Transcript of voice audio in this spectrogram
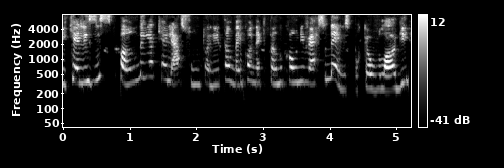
e que eles expandem aquele assunto ali também conectando com o universo deles, porque o vlog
